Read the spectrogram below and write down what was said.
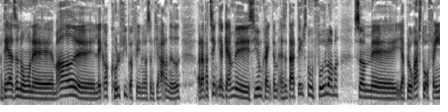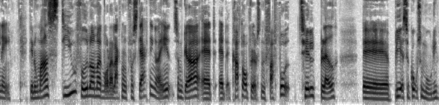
Det er altså nogle øh, meget øh, lækre kulfiberfinder, som de har dernede. Og der er et par ting, jeg gerne vil sige omkring dem. Altså, der er dels nogle fodlommer, som øh, jeg blev ret stor fan af. Det er nogle meget stive fodlommer, hvor der er lagt nogle forstærkninger ind, som gør, at, at kraftoverførelsen fra fod til blad øh, bliver så god som muligt.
